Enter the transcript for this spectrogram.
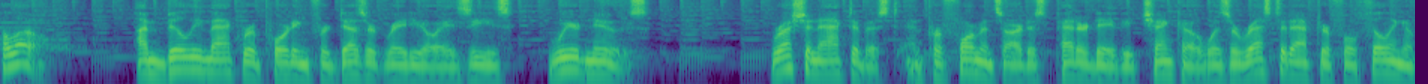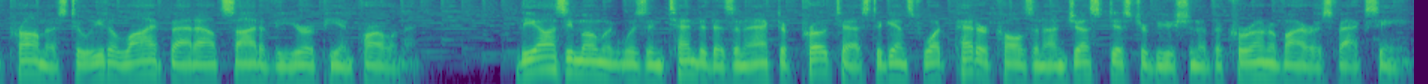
Hello. I'm Billy Mack reporting for Desert Radio AZ's Weird News. Russian activist and performance artist Petr Davydchenko was arrested after fulfilling a promise to eat a live bat outside of the European Parliament. The Aussie moment was intended as an act of protest against what Petr calls an unjust distribution of the coronavirus vaccine.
